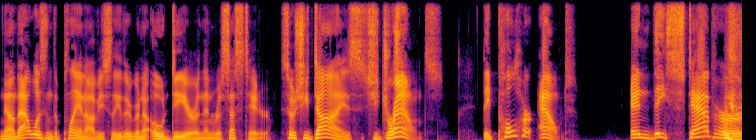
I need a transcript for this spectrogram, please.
Now that wasn't the plan. Obviously, they're going to OD her and then resuscitate her. So she dies. She drowns. They pull her out. And they stab her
